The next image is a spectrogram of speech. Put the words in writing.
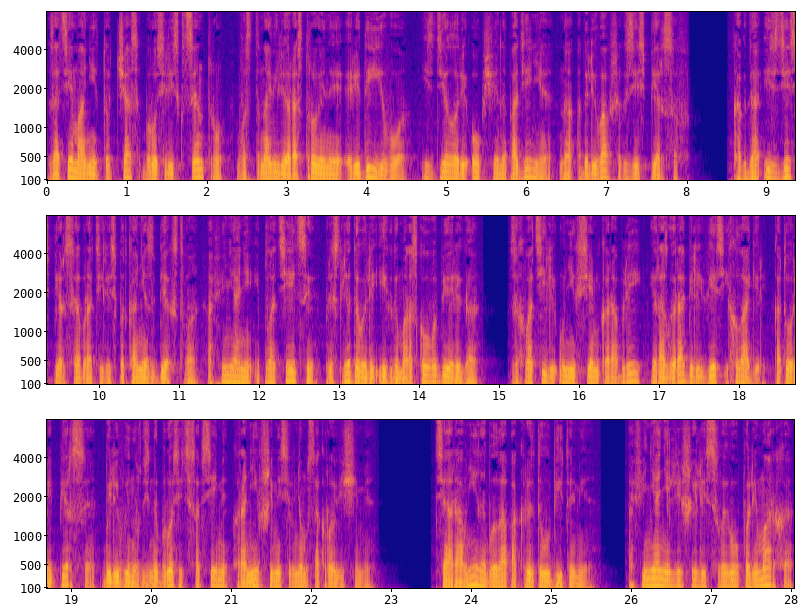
Затем они тотчас бросились к центру, восстановили расстроенные ряды его и сделали общее нападение на одолевавших здесь персов. Когда и здесь персы обратились под конец бегства, афиняне и платейцы преследовали их до морского берега, захватили у них семь кораблей и разграбили весь их лагерь, который персы были вынуждены бросить со всеми хранившимися в нем сокровищами. Вся равнина была покрыта убитыми. Афиняне лишились своего полимарха,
